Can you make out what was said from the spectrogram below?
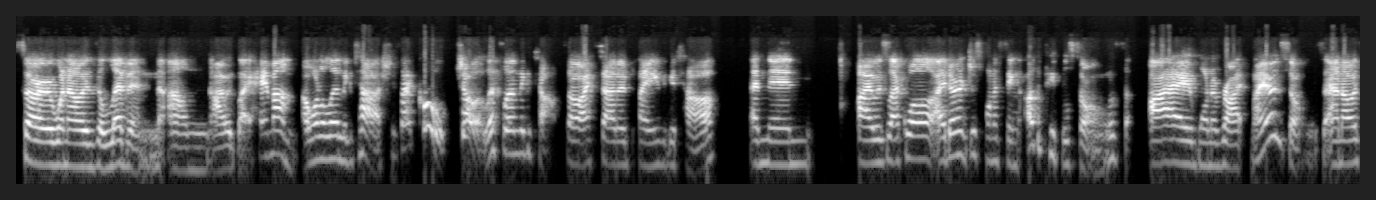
So when I was 11, um, I was like, hey, mum, I want to learn the guitar. She's like, cool, sure, let's learn the guitar. So I started playing the guitar. And then I was like, well, I don't just want to sing other people's songs. I want to write my own songs. And I was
